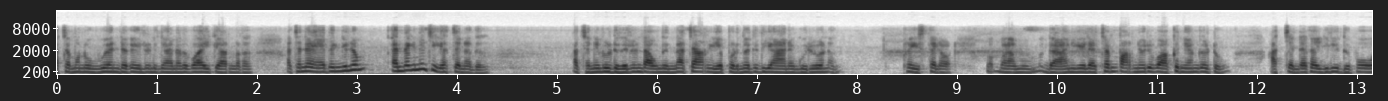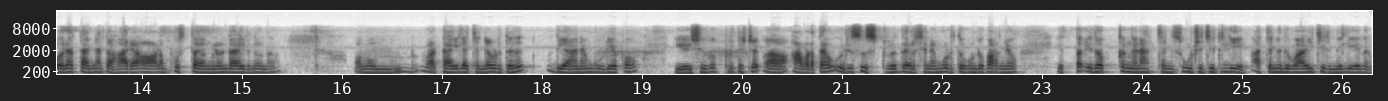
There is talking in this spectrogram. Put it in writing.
അച്ഛൻ പറഞ്ഞു ഉവ്വ് എന്റെ കയ്യിലുണ്ട് ഞാനത് വായിക്കാറുണ്ട്. അച്ഛൻ ഏതെങ്കിലും എന്തെങ്കിലും ചെയ്യും അച്ഛനത് അച്ഛന് വിടുതലുണ്ടാവും. നിന്ന് അച്ഛൻ അറിയപ്പെടുന്ന ഒരു ധ്യാന ഗുരുവാണ് ക്രൈസ്തലോൺ ദാനിയൽ അച്ഛൻ പറഞ്ഞൊരു വാക്ക് ഞാൻ കേട്ടു. അച്ഛന്റെ കയ്യിൽ ഇതുപോലെ തന്നെ ധാരാളം പുസ്തകങ്ങളുണ്ടായിരുന്നു എന്ന്. വട്ടായിൽ അച്ഛന്റെ അടുത്ത് ധ്യാനം കൂടിയപ്പോൾ യേശു പ്രത്യക്ഷ അവിടുത്തെ ഒരു സിസ്റ്റർ ദർശനം കൊടുത്തുകൊണ്ട് പറഞ്ഞു ഇത്ര ഇതൊക്കെ ഇങ്ങനെ അച്ഛൻ സൂക്ഷിച്ചിട്ടില്ലേ? അച്ഛൻ ഇത് വായിച്ചിരുന്നില്ലേ എന്ന്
